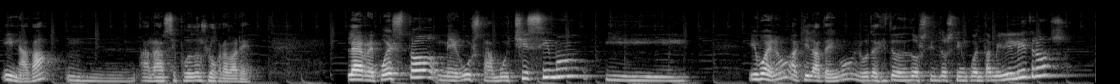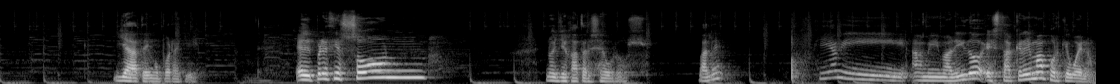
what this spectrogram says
y nada, mm, ahora si puedo os lo grabaré. La he repuesto, me gusta muchísimo y, y bueno, aquí la tengo, el botecito de 250 mililitros, ya la tengo por aquí. El precio son... no llega a 3 euros, ¿vale? Aquí a mi, a mi marido esta crema porque, bueno,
